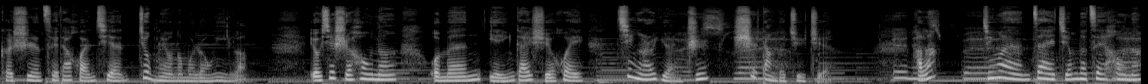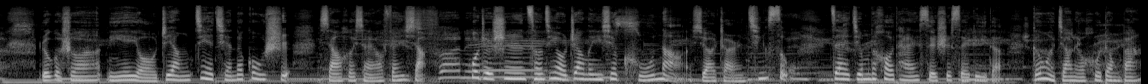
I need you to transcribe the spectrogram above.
可是催他还钱就没有那么容易了。有些时候呢，我们也应该学会敬而远之，适当的拒绝。好了，今晚在节目的最后呢，如果说你也有这样借钱的故事，想要和想要分享，或者是曾经有这样的一些苦恼需要找人倾诉，在节目的后台随时随地的跟我交流互动吧。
